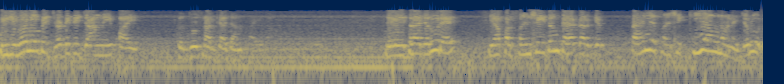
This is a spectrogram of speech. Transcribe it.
वो लोग भी झटिति जान नहीं पाए। तो दूसरा क्या जान पाएगा? लेकिन इतना ज़रूर है यहाँ पर संशयितम कह करके पहले संशय किया उन्होंने, ज़रूर।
